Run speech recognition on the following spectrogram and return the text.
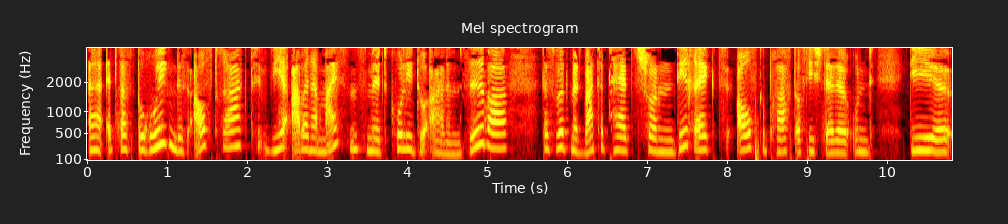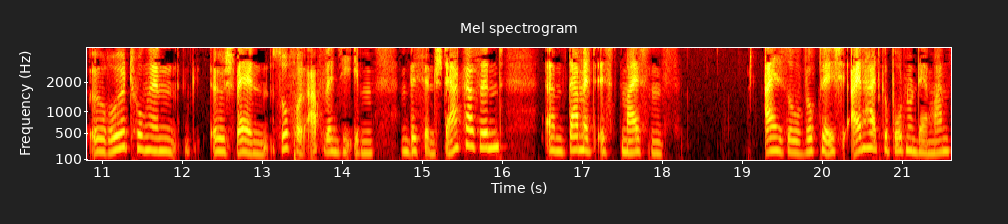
äh, etwas Beruhigendes auftragt. Wir arbeiten meistens mit kollidualem Silber. Das wird mit Wattepads schon direkt aufgebracht auf die Stelle und die Rötungen äh, schwellen sofort ab, wenn sie eben ein bisschen stärker sind. Ähm, damit ist meistens also wirklich Einheit geboten und der Mann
